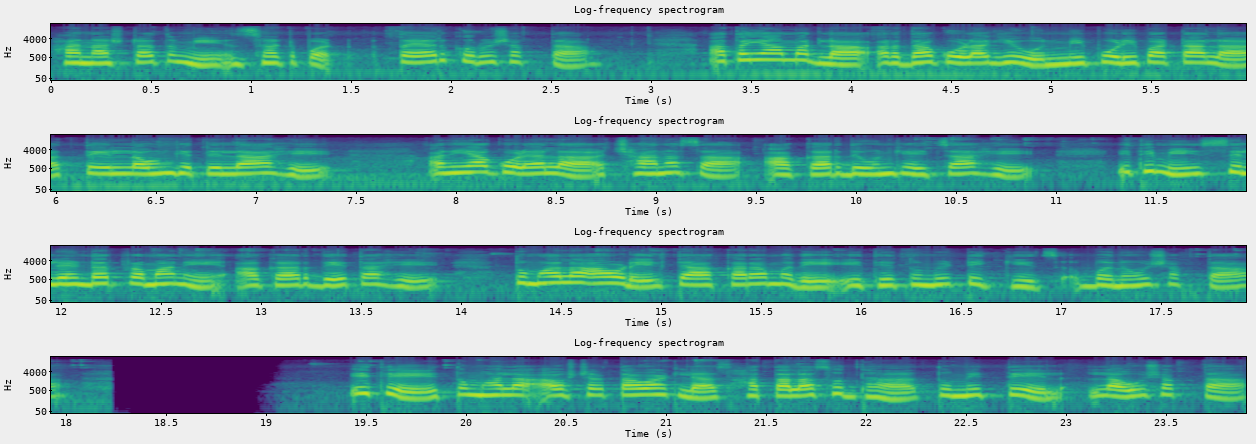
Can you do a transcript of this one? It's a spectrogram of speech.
हा नाश्ता तुम्ही झटपट तयार करू शकता. आता यामधला अर्धा गोळा घेऊन मी पोळीपाटाला तेल लावून घेतलेला आहे आणि या गोळ्याला छान असा आकार देऊन घ्यायचा आहे. इथे मी सिलेंडरप्रमाणे आकार देत आहे. तुम्हाला आवडेल त्या आकारामध्ये इथे तुम्ही टिक्कीज बनवू शकता. इथे तुम्हाला आवश्यकता वाटल्यास हातालासुद्धा तुम्ही तेल लावू शकता.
